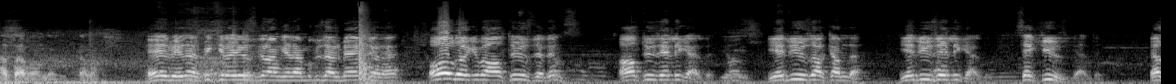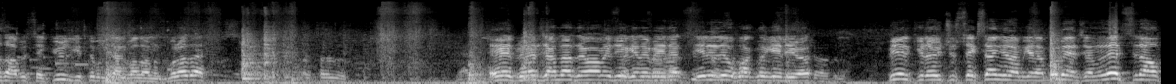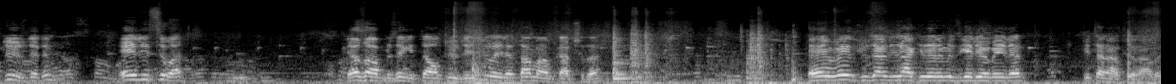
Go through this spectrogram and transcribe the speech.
Abi onu. Tamam. Evet beyler 1 kilo 100 gram gelen bu güzel beğencana olduğu gibi 600 dedim. 650 geldi. 700 arkamda. 750 geldi. 800 geldi. Yaz abi 800 gitti bu güzel balonumuz. Burada Evet mercanlar devam ediyor gene beyler. İrili ufaklı geliyor. 1 kilo 380 gram gelen bu mercanın hepsine 600 dedim. 50'si var. Yaz abimize gitti 650 lirayla tamam karşıda. Evet güzel lidakilerimiz geliyor beyler. Bir tane atıyor abi.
